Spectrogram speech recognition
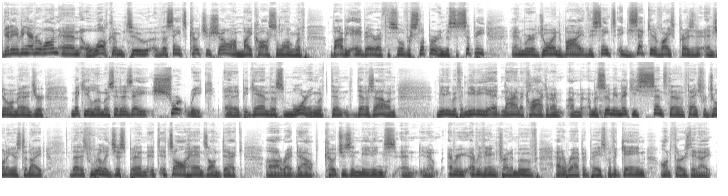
Good evening, everyone, and welcome to the Saints Coaches Show. I'm Mike Hoss, along with Bobby Hebert at the Silver Slipper in Mississippi, and we're joined by the Saints Executive Vice President and General Manager Mickey Loomis. It is a short week, and it began this morning with Den- Dennis Allen meeting with the media at nine o'clock, and I'm I'm, I'm assuming Mickey since then. And thanks for joining us tonight. That it's really just been it, it's all hands on deck uh, right now. Coaches in meetings, and you know every everything trying to move at a rapid pace with a game on Thursday night.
